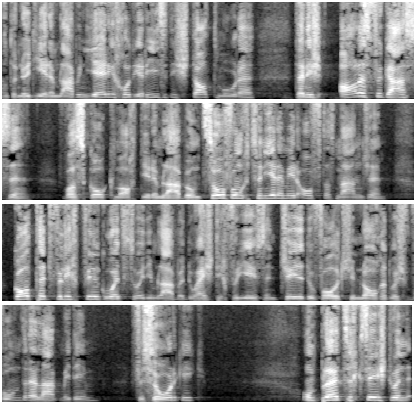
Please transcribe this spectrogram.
oder nicht in ihrem Leben, in Jericho, die Riesen, die Stadtmauern, dann ist alles vergessen, was Gott gemacht in ihrem Leben. Und so funktionieren wir oft als Menschen. Gott hat vielleicht viel Gutes zu in deinem Leben. Du hast dich für Jesus entschieden, du folgst ihm nachher, du hast Wunder erlebt mit ihm, Versorgung. Und plötzlich siehst du eine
